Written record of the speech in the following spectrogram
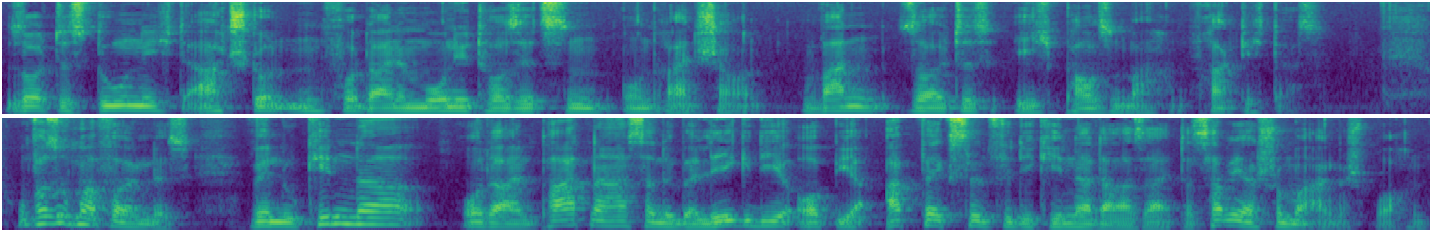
solltest du nicht acht Stunden vor deinem Monitor sitzen und reinschauen. Wann sollte ich Pausen machen? Frag dich das. Und versuch mal folgendes. Wenn du Kinder oder einen Partner hast, dann überlege dir, ob ihr abwechselnd für die Kinder da seid. Das habe ich ja schon mal angesprochen.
